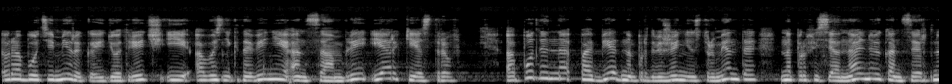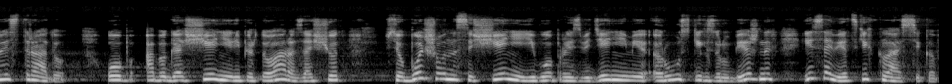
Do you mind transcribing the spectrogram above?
В работе Мирока идет речь и о возникновении ансамблей и оркестров, о подлинно победном продвижении инструмента на профессиональную концертную эстраду, об обогащении репертуара за счет все большего насыщения его произведениями русских, зарубежных и советских классиков.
